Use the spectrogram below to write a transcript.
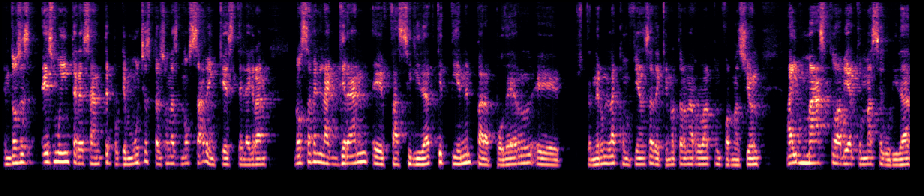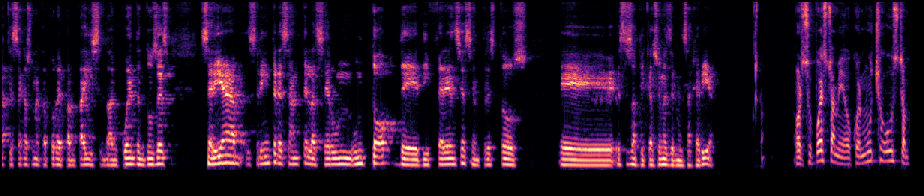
Entonces, es muy interesante porque muchas personas no saben qué es Telegram no saben la gran eh, facilidad que tienen para poder eh, pues, tener la confianza de que no te van a robar tu información. Hay más todavía con más seguridad que sacas una captura de pantalla y se dan cuenta. Entonces, sería, sería interesante el hacer un, top de diferencias entre estos, eh, estas aplicaciones de mensajería. Por supuesto, amigo, con mucho gusto.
